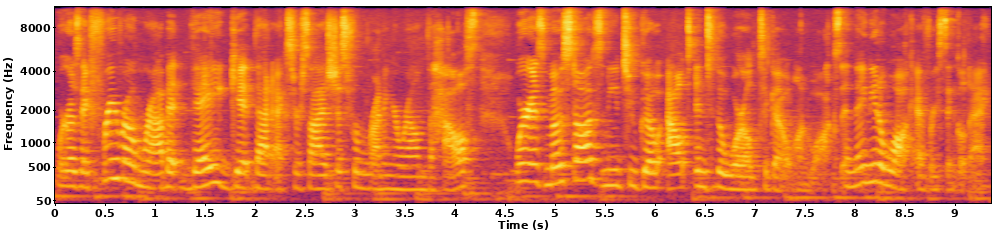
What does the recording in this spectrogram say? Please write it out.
Whereas a free roam rabbit, they get that exercise just from running around the house. Whereas most dogs need to go out into the world to go on walks and they need a walk every single day.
